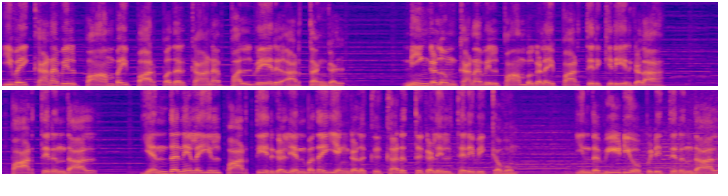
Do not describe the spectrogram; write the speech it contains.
இவை கனவில் பாம்பை பார்ப்பதற்கான பல்வேறு அர்த்தங்கள். நீங்களும் கனவில் பாம்புகளை பார்த்திருக்கிறீர்களா? பார்த்திருந்தால் எந்த நிலையில் பார்த்தீர்கள் என்பதை எங்களுக்கு கருத்துகளில் தெரிவிக்கவும். இந்த வீடியோ பிடித்திருந்தால்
